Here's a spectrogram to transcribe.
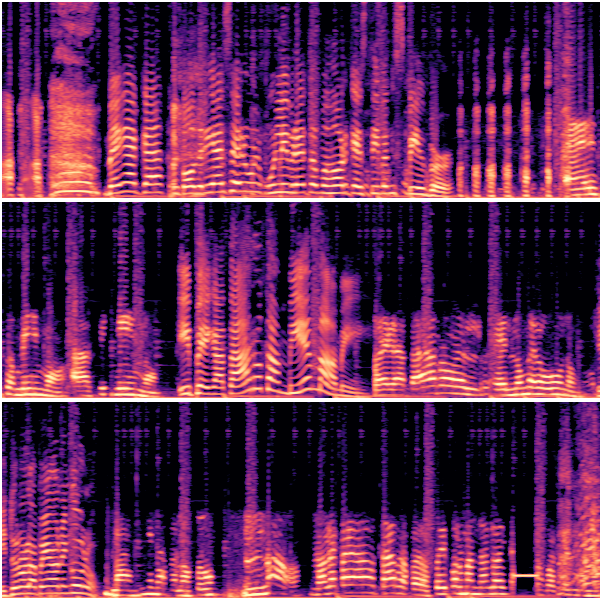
Ven acá, podría ser un, un libreto mejor que Steven Spielberg. Eso mismo, así mismo. Y Pegatarro también, mami. Regatarro, el, el número uno. ¿Y tú no le has pegado a ninguno? Imagínatelo tú. No, no le he pegado tarro, pero estoy por mandarlo al c cualquier momento.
